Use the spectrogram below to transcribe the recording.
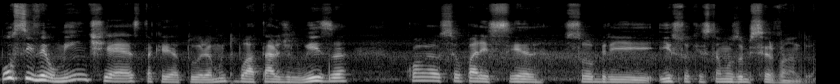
possivelmente é esta criatura. Muito boa tarde, Luísa. Qual é o seu parecer sobre isso que estamos observando?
